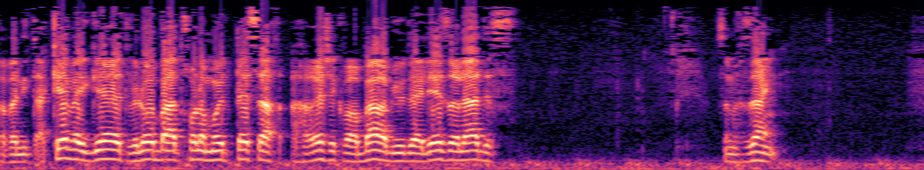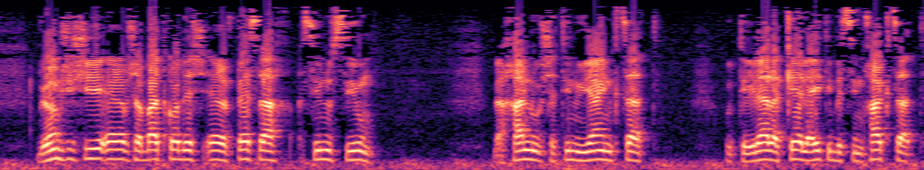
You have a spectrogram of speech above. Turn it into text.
אבל נתעכב האיגרת ולא בא עד חול המועד פסח, אחרי שכבר בא רבי יהודה אליעזר לאדס. ס"ז ביום שישי, ערב שבת קודש, ערב פסח, עשינו סיום. ואכלנו ושתינו יין קצת, ותהילה לקל הייתי בשמחה קצת.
